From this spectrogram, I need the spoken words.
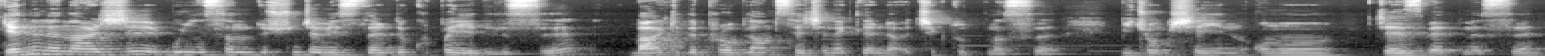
Genel enerji bu insanın düşünce ve hislerinde kupa yedilisi, belki de problem seçeneklerini açık tutması, birçok şeyin onu cezbetmesi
